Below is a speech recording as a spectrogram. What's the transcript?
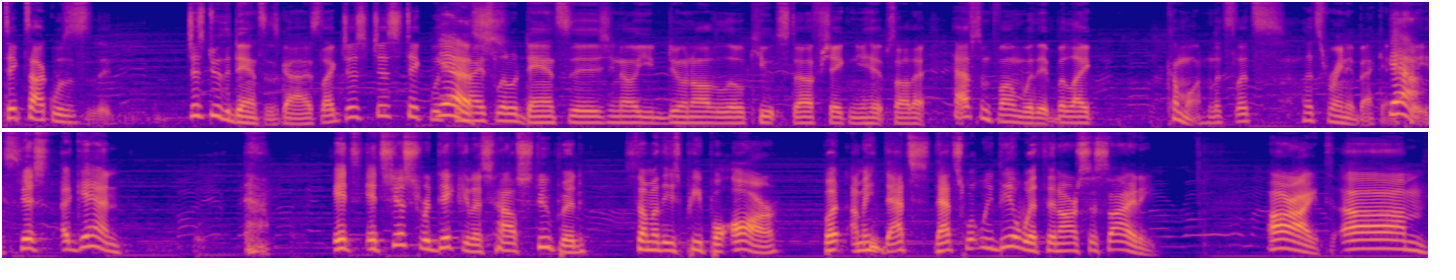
TikTok was just do the dances, guys. Like just just stick with Yes. the nice little dances. You know, you doing all the little cute stuff, shaking your hips, all that. Have some fun with it, but like, come on, let's let's let's rein it back in, Yeah, please. just again, it's it's just ridiculous how stupid some of these people are. But I mean, that's that's what we deal with in our society. All right, um,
